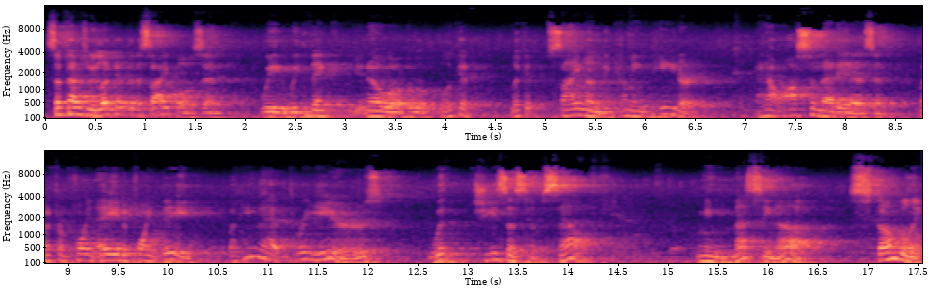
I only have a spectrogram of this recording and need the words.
Sometimes we look at the disciples and we, we think, you know, look at, look at Simon becoming Peter and how awesome that is, and went from point A to point B. But he had three years with Jesus himself. I mean, messing up, stumbling,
